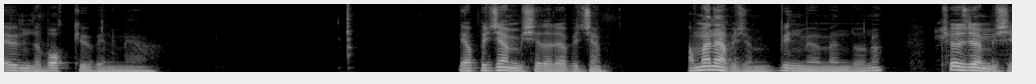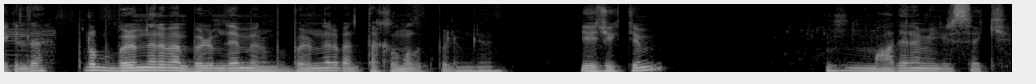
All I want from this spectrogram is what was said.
Evim de bok gibi benim ya. Yapacağım bir şeyler yapacağım. Ama ne yapacağım bilmiyorum ben de onu. Çözeceğim bir şekilde. Bro bu bölümlere ben bölüm demiyorum. Bu bölümlere ben takılmalık bölüm diyorum. Diyecektim. Madene mi girsek?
